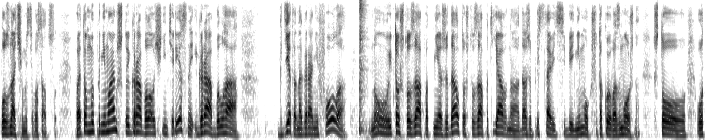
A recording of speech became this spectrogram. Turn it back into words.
По значимости, по статусу. Поэтому мы понимаем, что игра была очень интересной. Игра была где-то на грани фола. Ну и то, что Запад не ожидал, то, что Запад явно даже представить себе не мог, что такое возможно. Что вот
